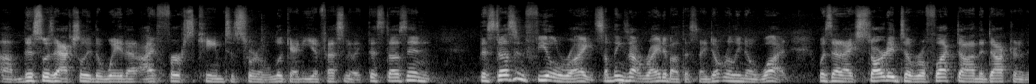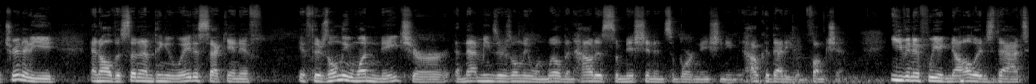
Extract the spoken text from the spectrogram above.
Um, this was actually the way that I first came to sort of look at EFS and be like, this doesn't this doesn't feel right. Something's not right about this, and I don't really know what. Was that I started to reflect on the doctrine of the Trinity, and all of a sudden I'm thinking, wait a second, if if there's only one nature and that means there's only one will, then how does submission and subordination even how could that even function? Even if we acknowledge that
